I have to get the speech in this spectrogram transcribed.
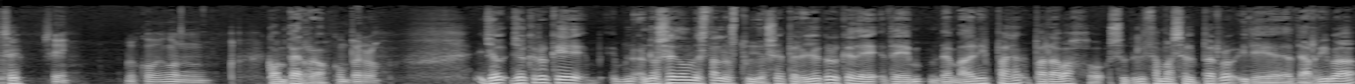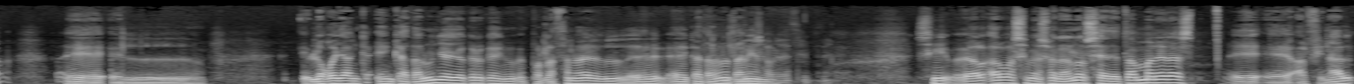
Sí. Sí, los coge con... Con perro. Con perro. Yo, yo creo que, no sé dónde están los tuyos, ¿eh? pero yo creo que de, de, Madrid para, abajo se utiliza más el perro y de, de arriba eh, el... luego ya en, Cataluña, yo creo que por la zona del eh, Cataluña también. Sí, algo así me suena, no sé. De todas maneras, eh, al final,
